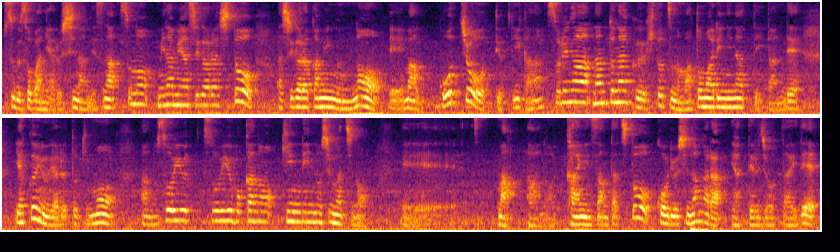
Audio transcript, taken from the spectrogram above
すぐそばにある市なんですがその南足柄市と足柄上郡の、えー、まあ、5町って言っていいかなそれがなんとなく一つのまとまりになっていたんで役員をやる時もあのそういうそういう他の近隣の市町の、えー、まあ、あの会員さんたちと交流しながらやってる状態で。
